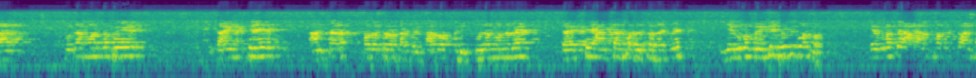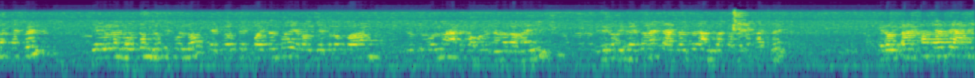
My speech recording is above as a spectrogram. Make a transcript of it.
আর পূজা মণ্ডপের দায়িত্বে আনসার সদস্যরা থাকবেন সার্বক্ষণিক। পূজা মণ্ডপের দায়িত্বে আনসার সদস্য থাকবে, যেগুলো বেশি ঝুঁকিপূর্ণ সেগুলোতে আপনার সদস্য আনসার থাকবেন যেগুলো মধ্যম ঝুঁকিপূর্ণ সেগুলোতে পয়সা করে এবং যেগুলো কম ঝুঁকিপূর্ণ, আগে কখনো ঝামেলা হয়নি। বিভিন্ন বিবেচনায় চারজন করে আনসার সদস্য থাকবে। এবং তার সাথে সাথে আমি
